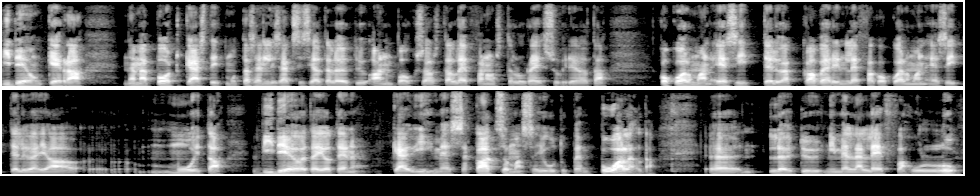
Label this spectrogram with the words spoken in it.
videon kera nämä podcastit, mutta sen lisäksi sieltä löytyy unboxausta, leffanostelureissuvideota, kokoelman esittelyä, kaverin leffakokoelman esittelyä ja muita videoita, joten käy ihmeessä katsomassa YouTuben puolelta. Löytyy nimellä Leffahullu.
